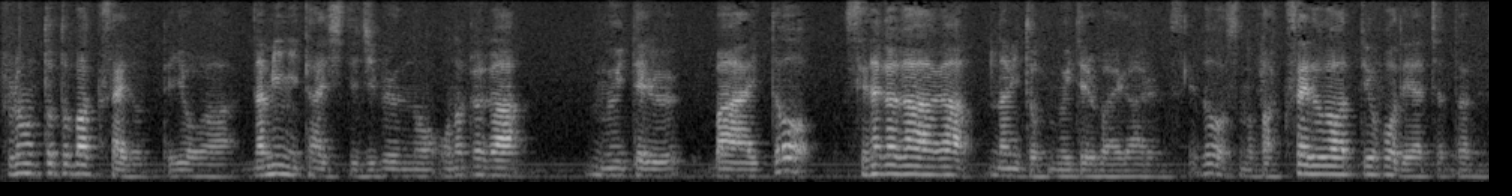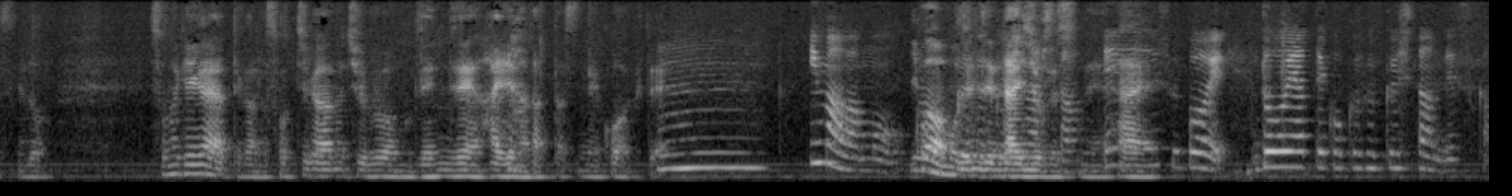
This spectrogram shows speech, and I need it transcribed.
うフロントとバックサイドって要は波に対して自分のお腹が向いてる場合と背中側が波と向いてる場合があるんですけどそのバックサイド側っていう方でやっちゃったんですけどその怪我やってからそっち側のチューブはもう全然入れなかったですね怖くて、今はもう今はもう全然大丈夫ですね。克服しましたはい。えー、すごい。どうやって克服したんですか？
